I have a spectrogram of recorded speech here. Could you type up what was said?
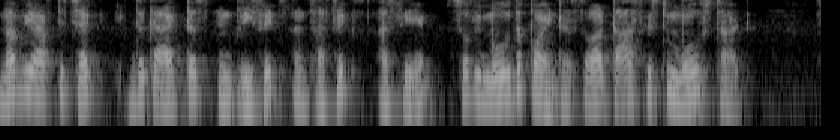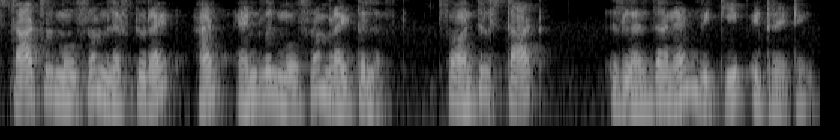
Now we have to check if the characters in prefix and suffix are same. So we move the pointers. So our task is to move start start will move from left to right and end will move from right to left. So until start is less than end, we keep iterating.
